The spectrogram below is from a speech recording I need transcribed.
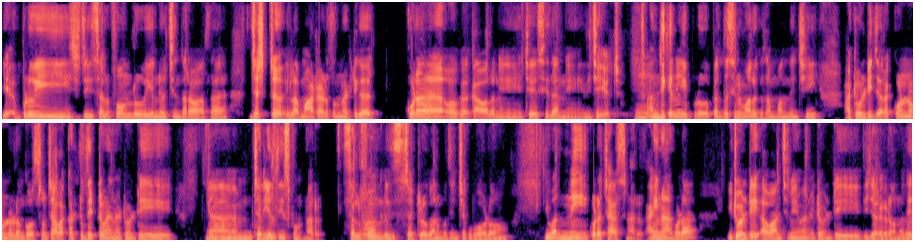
ఇప్పుడు ఈ సెల్ ఫోన్లు ఇవన్నీ వచ్చిన తర్వాత జస్ట్ ఇలా మాట్లాడుతున్నట్టుగా కూడా ఒక కావాలని చేసి దాన్ని ఇది చేయొచ్చు. అందుకని ఇప్పుడు పెద్ద సినిమాలకు సంబంధించి అటువంటి జరగకుండా ఉండడం కోసం చాలా కట్టుదిట్టమైనటువంటి చర్యలు తీసుకుంటున్నారు. సెల్ ఫోన్లు సెట్లోకి అనుమతించకపోవడం ఇవన్నీ కూడా చేస్తున్నారు. అయినా కూడా ఇటువంటి అవాంఛనీయమైనటువంటి ఇది జరగడం అనేది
